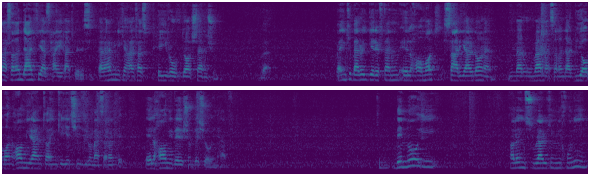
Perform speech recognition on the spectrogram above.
مثلا درکی از حقیقت برسید. برای همینی که حرف از پیرو داشتنشون. و و اینکه برای گرفتن اون الهامات سرگردانن. این بر اونور مثلا در بیابان ها میرن تا اینکه یه چیزی رو مثلا الهامی بهشون بشه و این حرف. به نوعی حالا این سوره رو که می‌خونیم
